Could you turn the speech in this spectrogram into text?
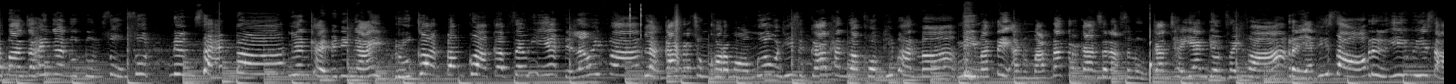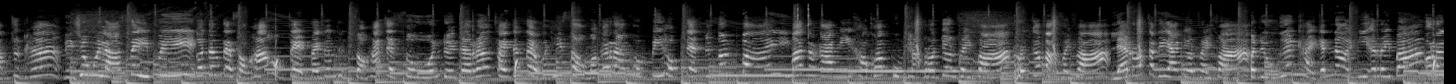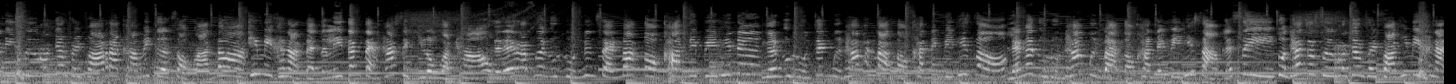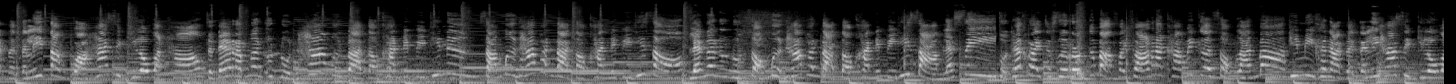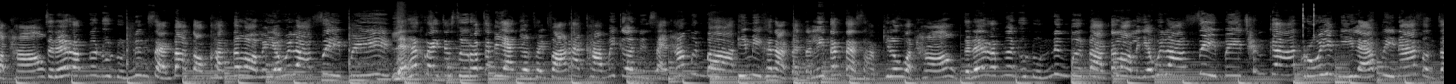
ฐบาลจะให้เงินอุดหนุนสูงสุด1นึ่งแสนบาท เงื่อนไขเป็นยังไง รู้ก่อนบังกว่ากับเซลเฮียเดี๋ยวเล่าให้ฟัง หลังการประชุมคอรมอเมื่อวันที่ 19 ธันวาคมที่ผ่านมา มีมติอนุมัติมาตรการสนับสนุนการใช้ยานยนต์ไฟฟ้า ระยะที่ 2 หรือ EV 3.5 ในช่วงเวลา 4 ปี ก็ตั้งแต่ 2567 ไปจนถึง 2570 โดยจะเริ่มใช้ตั้งแต่วันที่ 2 มกราคมปี 67 เป็นต้นไป มาตรการนี้เขาครอบคลุมทั้งรถยนต์ไฟฟ้า รถกระบะไฟฟ้า และรถจักรยานยนต์ไฟฟ้า มาดูเงื่อนไขกันหน่อยมีอะไรบ้าง กรณีซื้อ 2 ล้านบาท ที่มีขนาดแบตเตอรี่ตั้งแต่ 50 กิโลวัตต์เฮาจะได้รับเงินอุดหนุน 1 0 0 0 0 0บาทต่อคันในปีที่ 1 เงินอุดหนุน 75,000 บาทต่อคันในปีที่ 2 และเงินอุดหนุน 50,000 บาทต่อคันในปีที่ 3 และ 4 ส่วนถ้าจะซื้อรถยนต์ไฟฟ้าที่มีขนาดแบตเตอรี่ต่ำกว่า 50 กิโลวัตต์เฮาจะได้รับเงินอุดหนุน 50,000 บาทต่อคันในปีที่ 1 35,000 บาทต่อคันในปีที่ 2 และเงินอุดหนุน 25,000 บาทต่อคันในปีที่ 3 และ 4 ส่วนถ้าใครจะซื้อรถกระบะไฟฟ้าราคาไม่เกิน 2 ล้านบาทที่มี ขนาดแบตเตอรี่ 50 กิโลวัตต์เฮาส์จะได้รับเงินอุดหนุน 1 0 0 0 0 0 บาทต่อคันตลอดระยะเวลา 4 ปี และถ้าใครจะซื้อรถจักรยานยนต์ไฟฟ้าราคาไม่เกิน 150,000 บาท ที่มีขนาดแบตเตอรี่ตั้งแต่ 3 กิโลวัตต์เฮาส์จะได้รับเงินอุดหนุน 10,000 บาทตลอดระยะเวลา 4 ปีเช่นกัน รู้อย่างนี้แล้วปีหน้าสนใจ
